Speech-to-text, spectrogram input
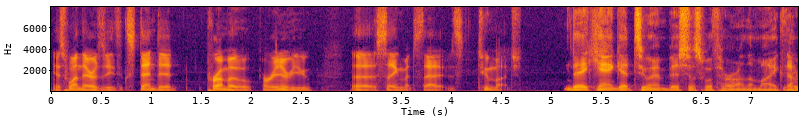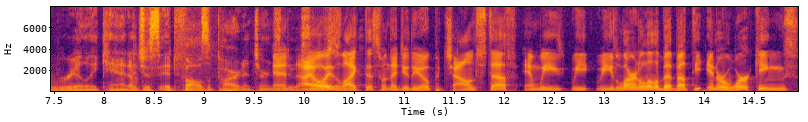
It's when there's these extended promo or interview uh, segments that it's too much. They can't get too ambitious with her on the mic. They really can't. It just it falls apart and turns. Into And I always like this when they do the open challenge stuff, and we, we we learn a little bit about the inner workings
